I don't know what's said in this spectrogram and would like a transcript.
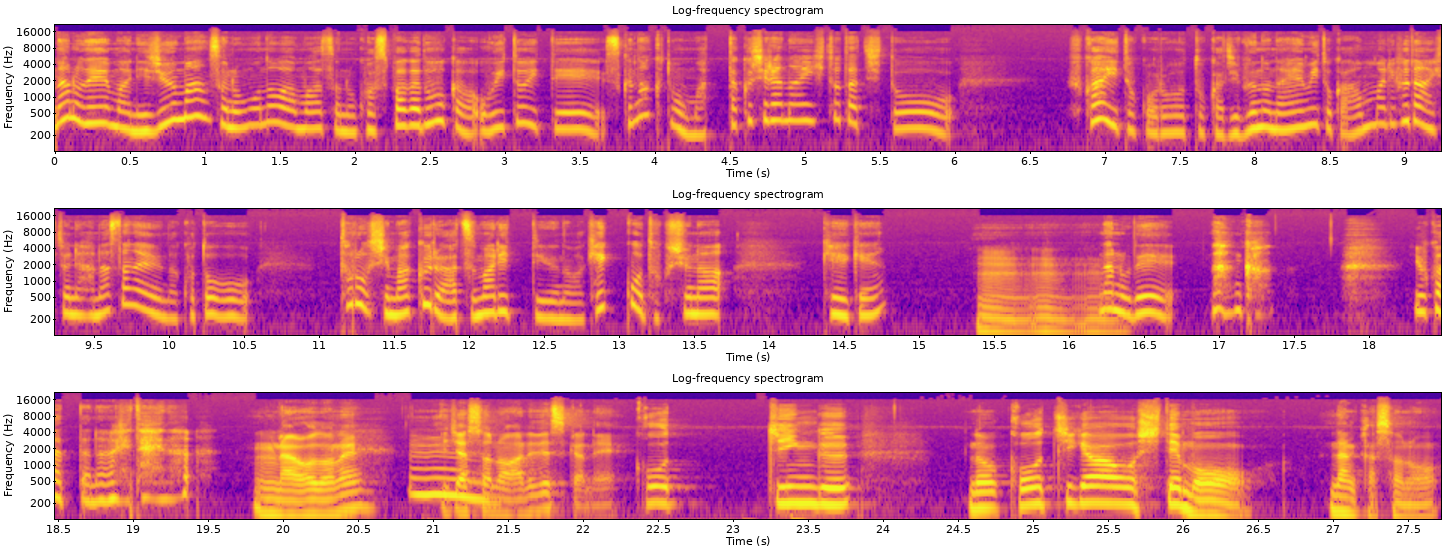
なので、まあ、20万そのものはまあそのコスパがどうかは置いといて少なくとも全く知らない人たちと深いところとか自分の悩みとかあんまり普段人に話さないようなことを吐露しまくる集まりっていうのは結構特殊な経験、うんうんうん。なのでなんかよかったなみたいな。うんなるほどね。うん。じゃあそのあれですかね。コーチングのコーチ側をしてもなんかその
